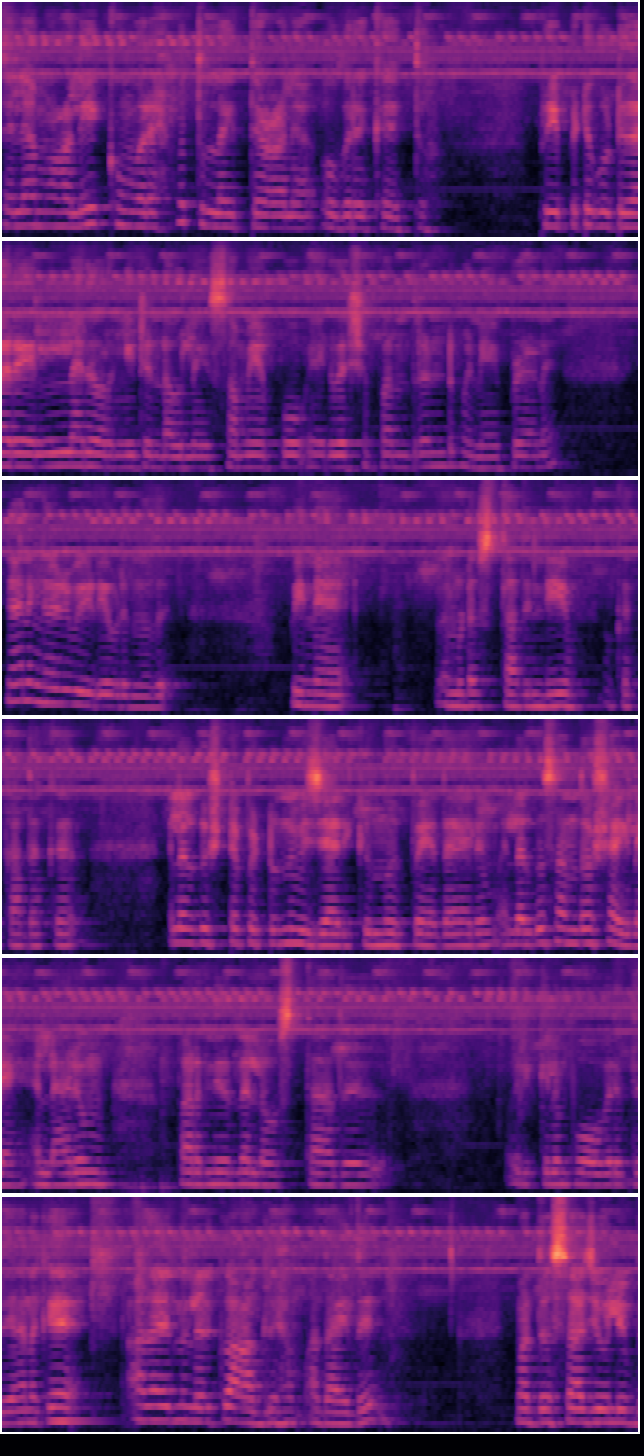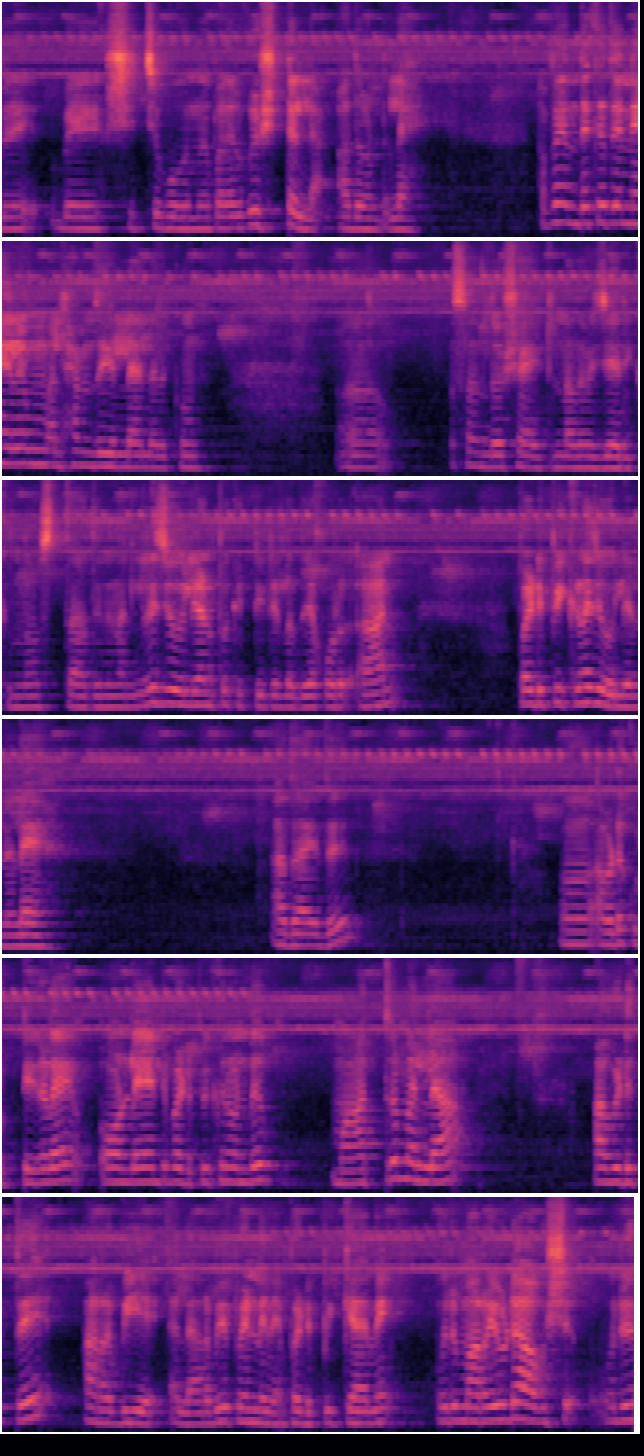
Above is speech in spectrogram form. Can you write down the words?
അസ്സലാമു അലൈക്കും വരഹമത്തല്ലായി തആല ഉപരക്കത്തു പ്രിയപ്പെട്ട കൂട്ടുകാരെ എല്ലാവരും ഉറങ്ങിയിട്ടുണ്ടാവില്ലേ? സമയം ഇപ്പോൾ ഏകദേശം പന്ത്രണ്ട് മണിയായപ്പോഴാണ് ഞാനിങ്ങനെ ഒരു വീഡിയോ ഇടുന്നത്. പിന്നെ നമ്മുടെ ഉസ്താദിന്റെയും ഒക്കെ കഥക്ക് എല്ലാവർക്കും ഇഷ്ടപ്പെട്ടു എന്ന് വിചാരിക്കുന്നു. ഇപ്പോൾ ഏതായാലും എല്ലാവർക്കും സന്തോഷമായില്ലേ എല്ലാവരും പറഞ്ഞിരുന്നല്ലോ ഉസ്താദ് ഒരിക്കലും പോകരുത് അങ്ങനെയൊക്കെ അതായിരുന്നു എല്ലാവർക്കും ആഗ്രഹം. അതായത് മദ്രസ ജോലി ഉപേ- ഉപേക്ഷിച്ച് പോകുന്നത് പലർക്കും ഇഷ്ടമല്ല അതുകൊണ്ടല്ലേ? അപ്പോൾ എന്തൊക്കെ തന്നെയാലും അലഹമ്മദില്ല എല്ലാവർക്കും സന്തോഷമായിട്ടുണ്ടെന്ന് വിചാരിക്കുന്നു. ഉസ്താദിന് നല്ലൊരു ജോലിയാണ് ഇപ്പോൾ കിട്ടിയിട്ടുള്ളത്. ഖുർആൻ പഠിപ്പിക്കുന്ന ജോലി തന്നെ അല്ലേ അതായത് അവിടെ കുട്ടികളെ ഓൺലൈനായിട്ട് പഠിപ്പിക്കുന്നുണ്ട്. മാത്രമല്ല അവിടുത്തെ അറബിയെ അല്ല അറബി പെണ്ണിനെ പഠിപ്പിക്കാൻ ഒരു മറയുടെ ആവശ്യം ഒരു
